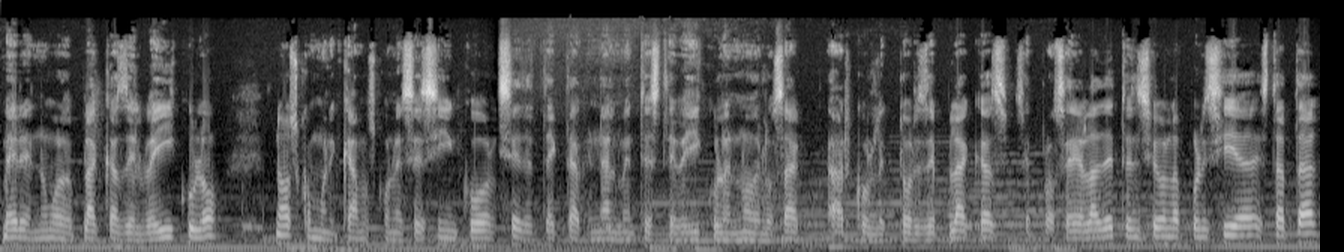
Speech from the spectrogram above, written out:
ver el número de placas del vehículo. Nos comunicamos con ese 5 se detecta finalmente este vehículo en uno de los arcos lectores de placas, se procede a la detención la policía estatal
